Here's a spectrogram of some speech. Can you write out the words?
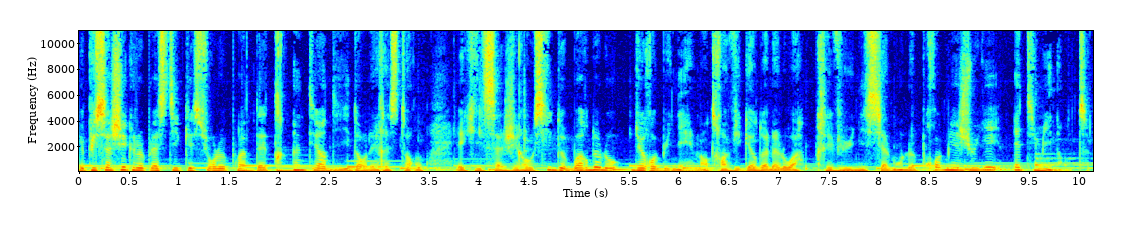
Et puis sachez que le plastique est sur le point d'être interdit dans les restaurants et qu'il s'agira aussi de boire de l'eau du robinet. L'entrée en vigueur de la loi, prévue initialement le 1er juillet, est imminente.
